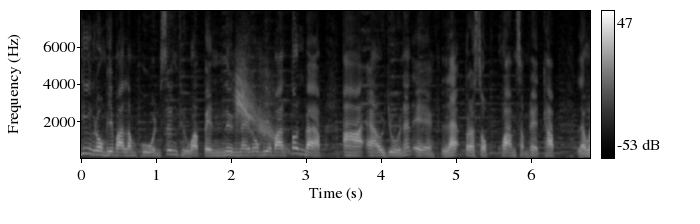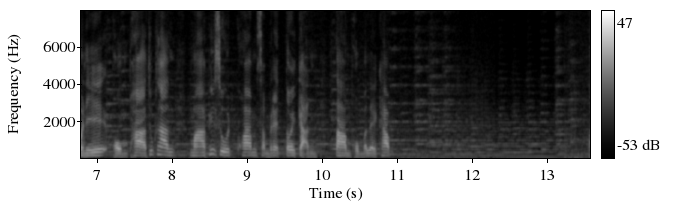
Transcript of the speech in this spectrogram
ที่โรงพยาบาลลำพูน ซึ่งถือว่าเป็นหนึ่งในโรงพยาบาลต้นแบบ RLU นั่นเอง และประสบความสำเร็จครับ และวันนี้ผมพาทุกท่านมาพิสูจน์ความสำเร็จโดยกันตามผมมาเลยครับ ไป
